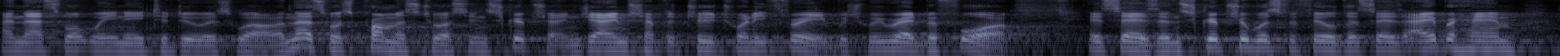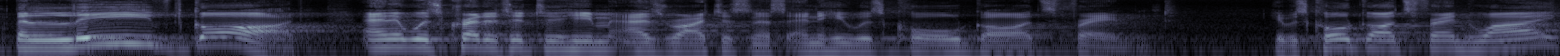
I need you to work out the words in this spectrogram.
And that's what we need to do as well. And that's what's promised to us in Scripture. In James chapter 2, 23, which we read before, it says, And Scripture was fulfilled that says, Abraham believed God, and it was credited to him as righteousness, and he was called God's friend. He was called God's friend. Why?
